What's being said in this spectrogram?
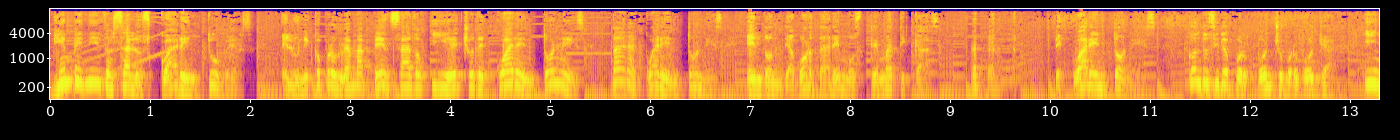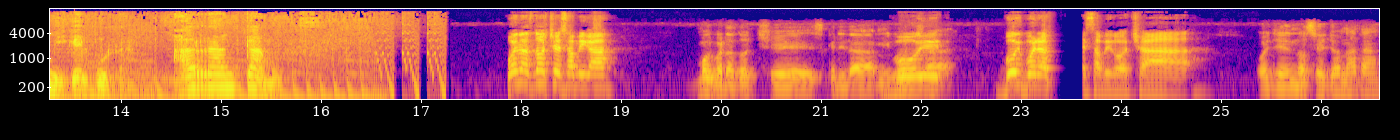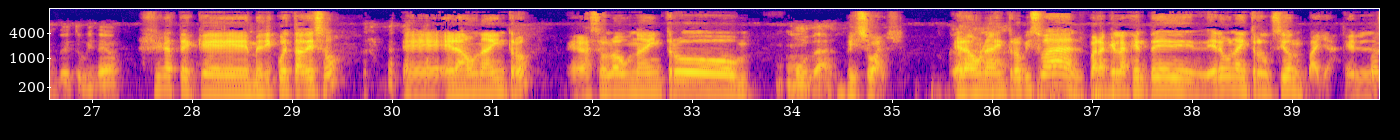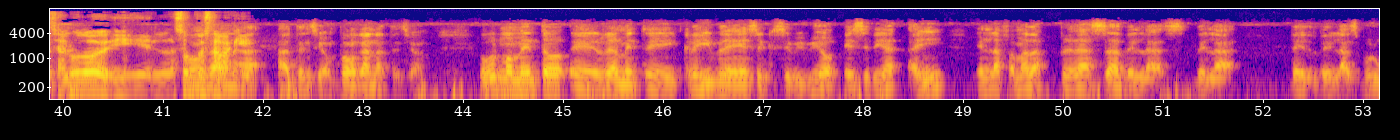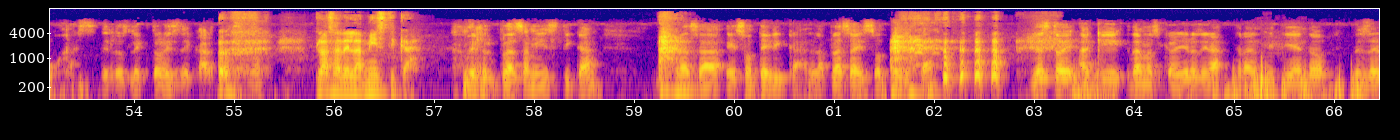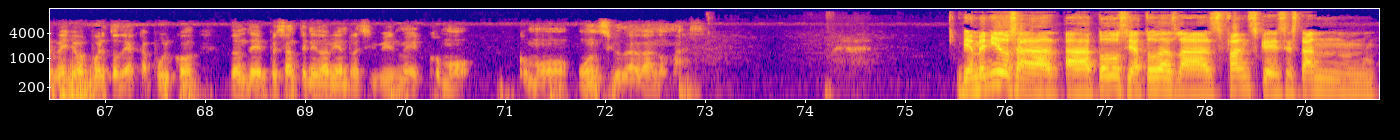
Bienvenidos a los Cuarentubers, el único programa pensado y hecho de cuarentones para cuarentones, en donde abordaremos temáticas de cuarentones, conducido por Poncho Borbolla y Miguel Burra. Arrancamos. Buenas noches, amiga. Muy buenas noches, querida Muy, amigocha. muy buenas noches, amigocha. Oye, no sé yo nada de tu video. Fíjate que me di cuenta de eso. Eh, era una intro, era solo una intro Muda. visual. Era una intro visual para que la gente. Era una introducción, vaya. El Pues saludo y el asunto Pongan estaba aquí. atención, pongan atención. Hubo un momento eh, realmente increíble ese que se vivió ese día ahí, en la afamada Plaza de las, de la, de, de las brujas, de los lectores de cartas, ¿no? Plaza de la Mística. de la Plaza Mística, Plaza Esotérica, la Plaza Esotérica. Yo estoy aquí, damas y caballeros, ya transmitiendo desde el bello puerto de Acapulco, donde pues han tenido a bien recibirme como, como un ciudadano más. Bienvenidos a, a todos y a todas las fans que se están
